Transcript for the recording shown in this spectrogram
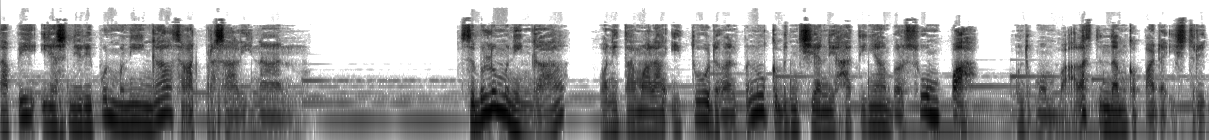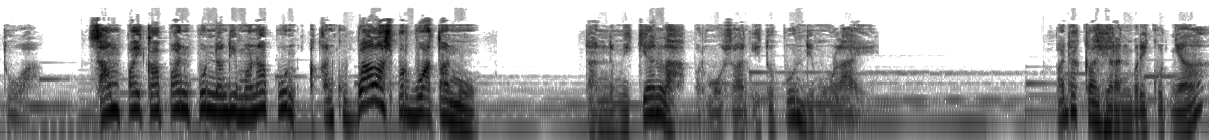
tapi ia sendiri pun meninggal saat persalinan. Sebelum meninggal, wanita malang itu dengan penuh kebencian di hatinya bersumpah untuk membalas dendam kepada istri tua. Sampai kapan pun dan di mana pun akan kubalas perbuatanmu. Dan demikianlah permusuhan itu pun dimulai. Pada kelahiran berikutnya,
